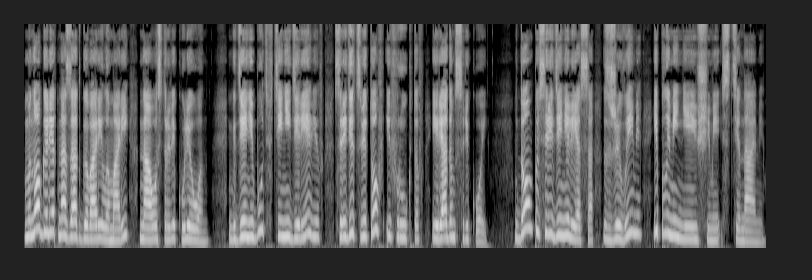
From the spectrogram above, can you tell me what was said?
много лет назад говорила Мари на острове Кулеон. Где-нибудь в тени деревьев, среди цветов и фруктов и рядом с рекой. Дом посередине леса с живыми и пламенеющими стенами.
